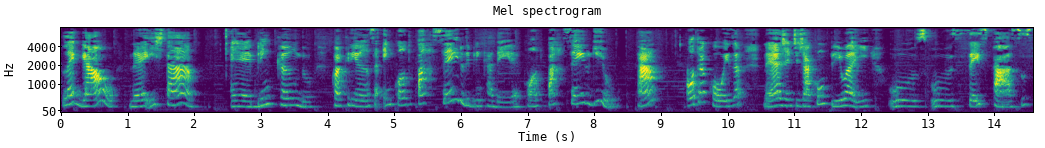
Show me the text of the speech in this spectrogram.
legal, né? Estar é, brincando com a criança enquanto parceiro de brincadeira, enquanto parceiro de jogo, tá? Outra coisa, né? A gente já cumpriu aí os, os seis passos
